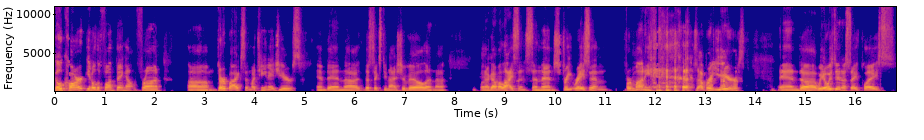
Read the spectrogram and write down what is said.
go kart, you know, the fun thing out in front, um, dirt bikes in my teenage years, and then uh, the 69 Chevelle and uh, when I got my license and then street racing for money for years. And uh, we always did in a safe place,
